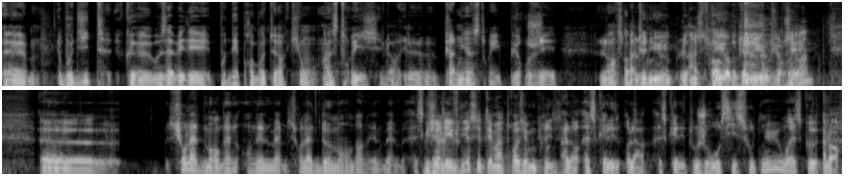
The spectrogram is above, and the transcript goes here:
Euh, vous dites que vous avez des, des promoteurs qui ont instruit, le permis instruit, purgé, lance obtenu, le, instruit, obtenu, purgé. Euh, sur la demande en elle-même, sur la demande en elle-même. J'allais venir, c'était ma troisième crise. Alors, est-ce qu'elle est, voilà, est, qu'elle est toujours aussi soutenue ou est-ce que alors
